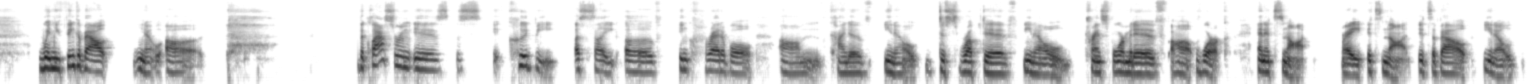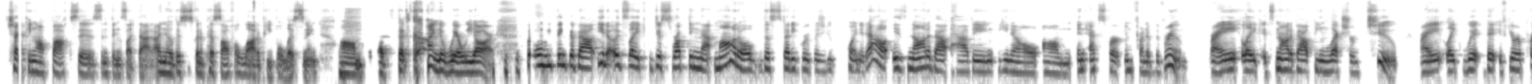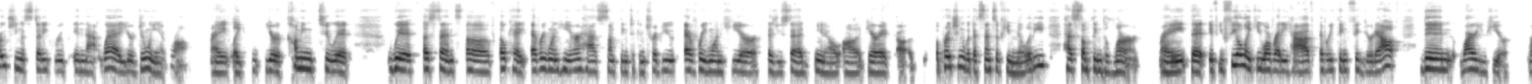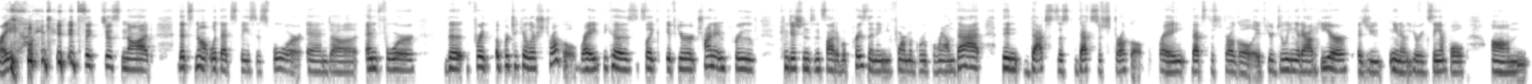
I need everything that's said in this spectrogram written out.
when you think about, you know, uh, the classroom is it could be a site of incredible um, kind of you know disruptive you know transformative uh, work and it's not right? It's not. It's about you know checking off boxes and things like that. I know this is going to piss off a lot of people listening. Um, that's that's kind of where we are. but when we think about, you know, it's like disrupting that model. The study group, as you pointed out, is not about having, you know, um, an expert in front of the room, right? Like it's not about being lectured to, right? Like with that, if you're approaching a study group in that way, you're doing it wrong, right? Like you're coming to it with a sense of okay everyone here has something to contribute. Everyone here as you said you know uh, garrett uh, approaching it with a sense of humility has something to learn right? That if you feel like you already have everything figured out then why are you here right? Like it's just not that's not what that space is for. And uh and for the for a particular struggle right? Because it's like if you're trying to improve conditions inside of a prison and you form a group around that then that's the that's the struggle right? That's the struggle. If you're doing it out here as you you know your example um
